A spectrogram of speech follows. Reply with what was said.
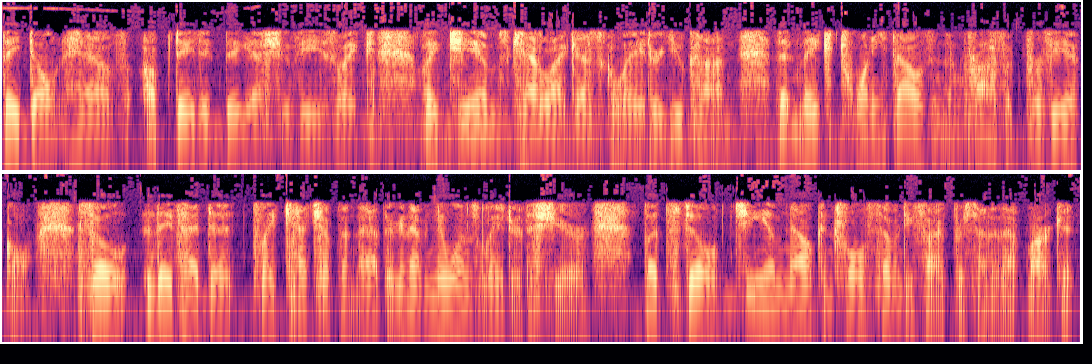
They don't have updated big SUVs like like GM's Cadillac Escalade or Yukon that make 20,000 in profit per vehicle. So they've had to play catch up in that. They're going to have new ones later this year, but still GM now controls 75% of that market.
